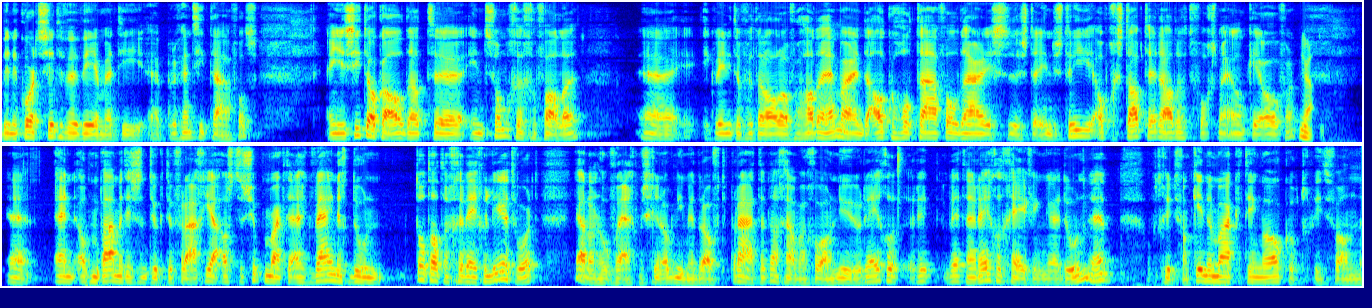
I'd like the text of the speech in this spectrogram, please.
binnenkort zitten we weer met die preventietafels. En je ziet ook al dat in sommige gevallen. ik weet niet of we het er al over hadden, hè, maar in de alcoholtafel, daar is dus de industrie opgestapt. Hè, daar hadden we het volgens mij al een keer over. Ja. En op een bepaald moment is natuurlijk de vraag: ja, als de supermarkten eigenlijk weinig doen totdat er gereguleerd wordt, ja, dan hoeven we eigenlijk misschien ook niet meer erover te praten. Dan gaan we gewoon nu regel, wet en regelgeving doen. Hè, op het gebied van kindermarketing ook, op het gebied van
